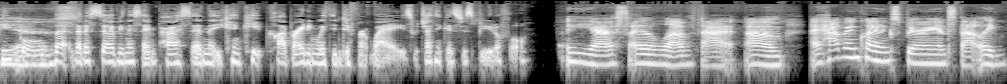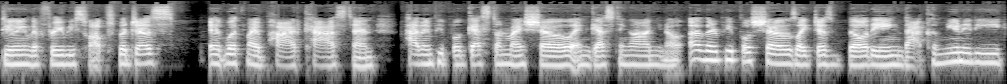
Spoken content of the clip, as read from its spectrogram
people yes. that, that are serving the same person that you can keep collaborating with in different ways, which I think is just beautiful. Yes, I love that. Um, I haven't quite experienced that, like doing the freebie swaps, but just it, with my podcast and having people guest on my show and guesting on, you know, other people's shows, like just building that community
